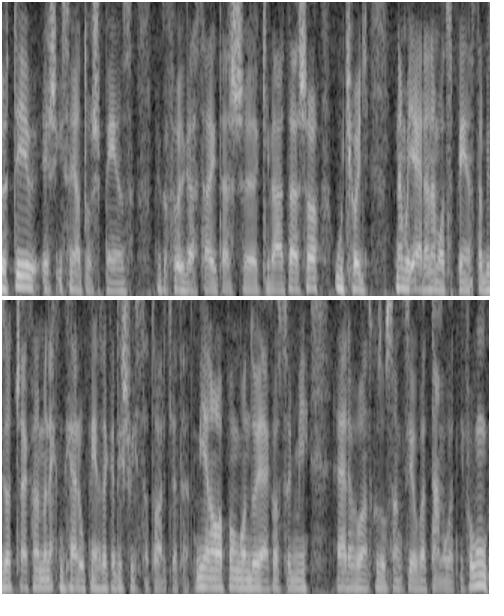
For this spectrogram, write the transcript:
5 év és iszonyatos pénz, mondjuk a földgázszállítás kiváltása, úgyhogy nem, hogy erre nem ad pénzt a bizottság, hanem a nekünk járó pénzeket is visszatartja. Tehát milyen alapon gondolják azt, hogy mi erre vonatkozó szankciókat támogatni fogunk.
